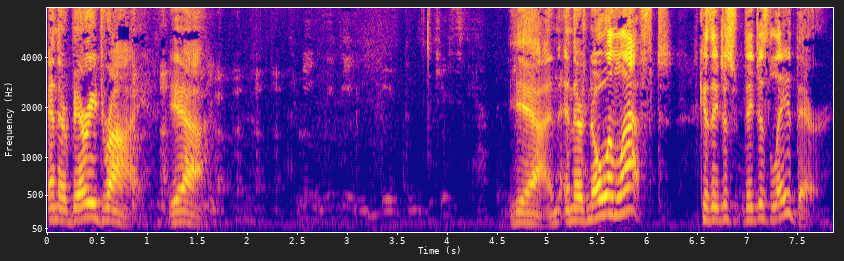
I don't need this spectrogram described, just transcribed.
And they're very dry. Yeah. I mean, it didn't, it didn't just happen. Yeah, and, and there's no one left because they just they just laid there.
